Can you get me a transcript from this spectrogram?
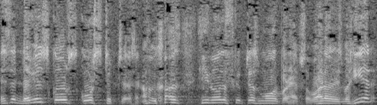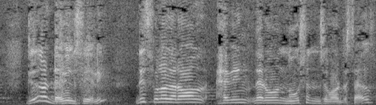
It's the devil's quotes, quotes scriptures, you know, because he knows the scriptures more perhaps, or whatever it is. But here, these are not devils really. These fellows are all having their own notions about the self,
